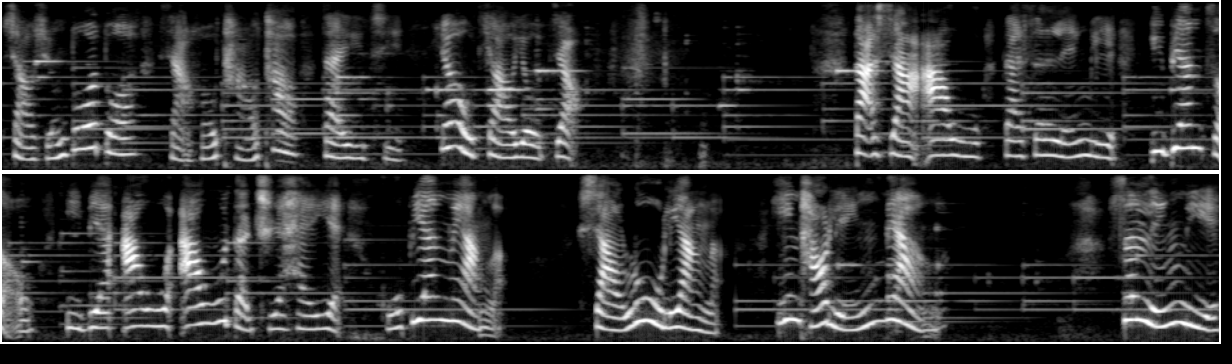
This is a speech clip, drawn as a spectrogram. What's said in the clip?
小熊多多、小猴淘淘，在一起又跳又叫。大象阿呜在森林里一边走一边啊呜啊呜地吃黑夜。湖边亮了，小路亮了，樱桃林亮了，森林里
